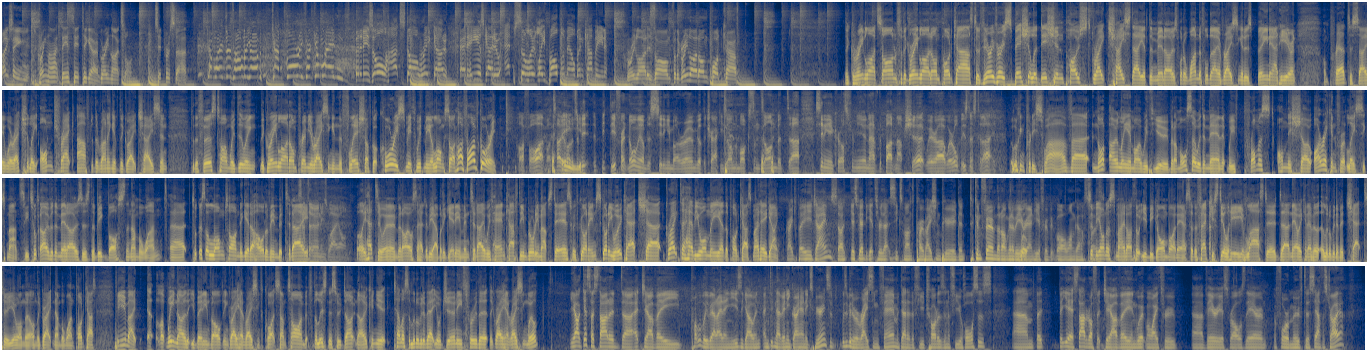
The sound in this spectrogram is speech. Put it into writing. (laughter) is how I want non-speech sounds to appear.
Racing. Green light, they're set to go. Green lights on. Set for a start. Koblenz is holding on. Cut glory for Koblenz. But it is all heart style Rico, and he is going to absolutely bolt the Melbourne Cup in. Green light is on for the Green Light On podcast. The Green Light's On for the Green Light On podcast. A very, very special edition post Great Chase Day at the Meadows. What a wonderful day of racing it has been out here. And I'm proud to say we're actually on track after the running of the Great Chase. And for the first time, we're doing the Green Light On Premier Racing in the flesh. I've got Corey Smith with me alongside. High five, Corey. High five! I tell you what, it's a bit a bit different. Normally, I'm just sitting in my room, got the trackies on, the moccasins on, but uh, sitting across from you and have the button-up shirt. We're uh, we're all business today. We're looking pretty suave. Uh, not only am I with you, but I'm also with a man that we've promised on this show, I reckon, for at least six months. He took over the Meadows as the big boss, the number one. Uh, took us a long time to get a hold of him, but Just today, had to earn his way on. well, he had to earn, but I also had to be able to get him. And today we've handcuffed him, brought him upstairs. We've got him. Scotty Woocatch, uh, great to have you on the, uh, the podcast, mate. How you going? Great to be here, James. I guess we had to get through that six month probation period to confirm that I'm going to be Well, around here for a bit while longer. To be honest, mate, I thought you'd be gone by now. So the fact you're still here, you've lasted. Uh, now we can have a, a little bit of a chat to you on the on the great number one podcast. For you, mate, uh, we know that you've been involved in greyhound racing for quite some time. But for the listeners who don't know, can you tell us a little bit about your journey through the, the greyhound racing world? Yeah, I guess I started uh, at GRV probably about 18 years ago and, and didn't have any greyhound experience. It was a bit of a racing fan. My dad had a few trotters and a few horses. Um, but, but yeah, started off at GRV and worked my way through uh, various roles there and before I moved to South Australia.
